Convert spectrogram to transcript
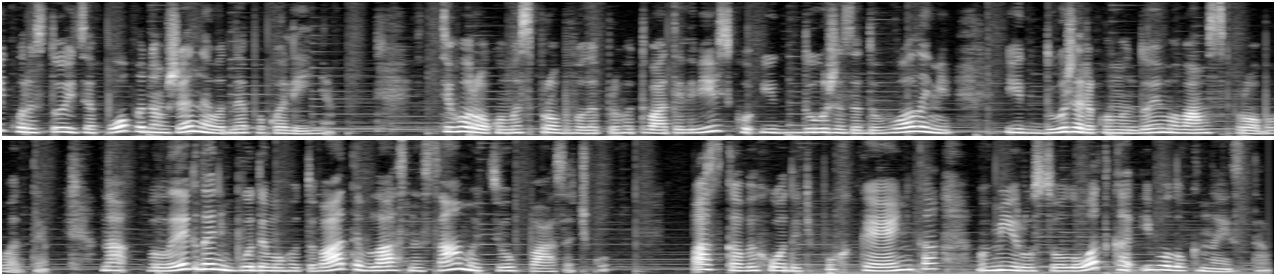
і користуються попитом вже не одне покоління. Цього року ми спробували приготувати львівську і дуже задоволені, і дуже рекомендуємо вам спробувати. На Великдень будемо готувати власне саме цю пасочку. Паска виходить пухкенька, в міру солодка і волокниста.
